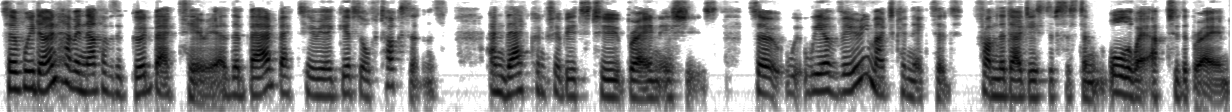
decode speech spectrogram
So if we don't have enough of the good bacteria, the bad bacteria gives off toxins, and that contributes to brain issues. So we are very much connected from the digestive system all the way up to the brain.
